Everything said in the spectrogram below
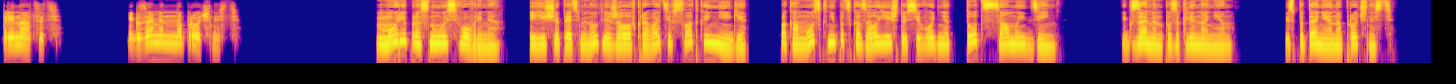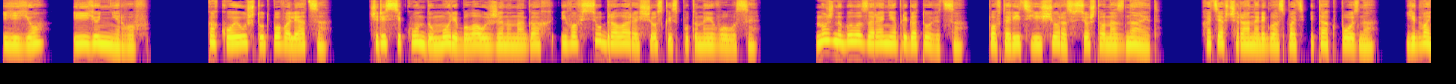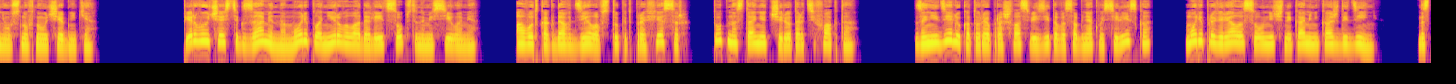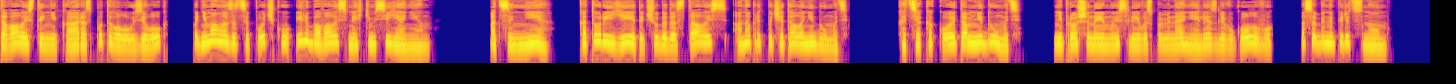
Тринадцать. Экзамен на прочность. Мори проснулась вовремя и еще пять минут лежала в кровати в сладкой неге, пока мозг не подсказал ей, что сегодня тот самый день. Экзамен по заклинаниям. Испытание на прочность. И ее, и ее нервов. Какое уж тут поваляться. Через секунду море была уже на ногах и вовсю драла расческой спутанные волосы. Нужно было заранее приготовиться, повторить еще раз все, что она знает. Хотя вчера она легла спать и так поздно, едва не уснув на учебнике. Первую часть экзамена Море планировала одолеть собственными силами. А вот когда в дело вступит профессор, тут настанет черед артефакта. За неделю, которая прошла с визита в особняк Василиска, Море проверяла солнечный камень каждый день. Доставала из тайника, распутывала узелок поднимала за цепочку и любовалась мягким сиянием. О цене, которой ей это чудо досталось, она предпочитала не думать. Хотя какое там не думать? Непрошенные мысли и воспоминания лезли в голову, особенно перед сном.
